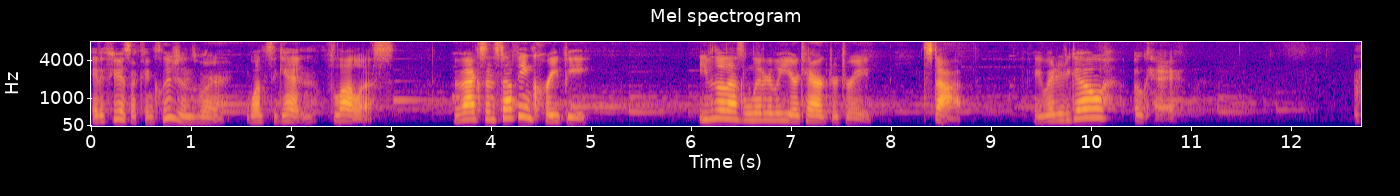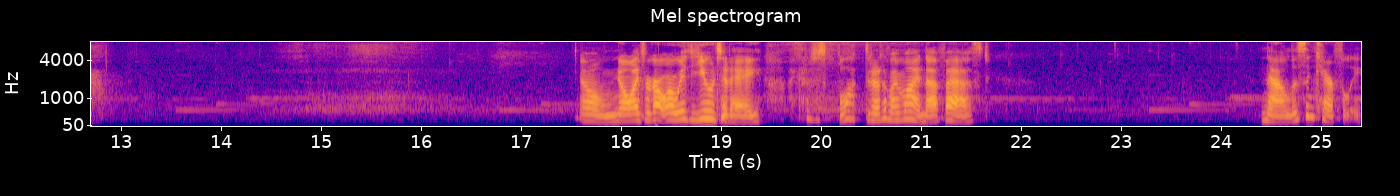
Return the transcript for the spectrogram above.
it appears our conclusions were, once again, flawless. Vexen, stop being creepy. Even though that's literally your character trait. Stop. Are you ready to go? Okay. Oh no, I forgot we're with you today. I just blocked it out of my mind that fast. Now, listen carefully.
